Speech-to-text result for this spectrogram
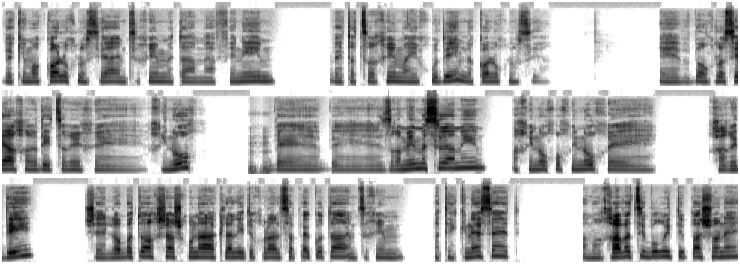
וכמו כל אוכלוסייה, הם צריכים את המאפיינים ואת הצרכים הייחודיים לכל אוכלוסייה. אה, ובאוכלוסייה החרדית צריך אה, חינוך. ב- בזרמים מסוימים, החינוך הוא חינוך אה, חרדי, שלא בטוח שהשכונה הכללית יכולה לספק אותה, הם צריכים בתי כנסת, המרחב הציבורי טיפה שונה,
